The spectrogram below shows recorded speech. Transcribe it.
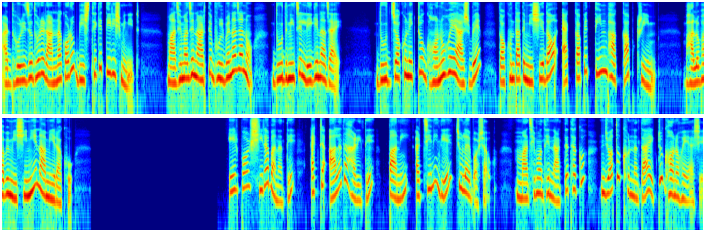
আর ধৈর্য ধরে রান্না করো ২০ থেকে ৩০ মিনিট। মাঝে মাঝে নাড়তে ভুলবে না যেন দুধ নিচে লেগে না যায়। দুধ যখন একটু ঘন হয়ে আসবে, তখন তাতে মিশিয়ে দাও এক কাপে তিন ভাগ কাপ ক্রিম। ভালোভাবে মিশিয়ে নিয়ে নামিয়ে রাখো। এরপর শিরা বানাতে একটা আলাদা হাঁড়িতে পানি আর চিনি দিয়ে চুলায় বসাও। মাঝে মধ্যে নাড়তে থাকো, যতক্ষণ না তা একটু ঘন হয়ে আসে।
